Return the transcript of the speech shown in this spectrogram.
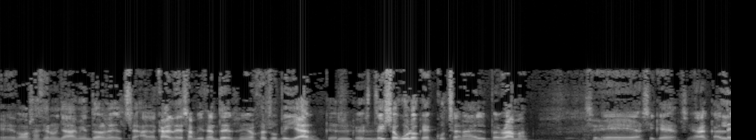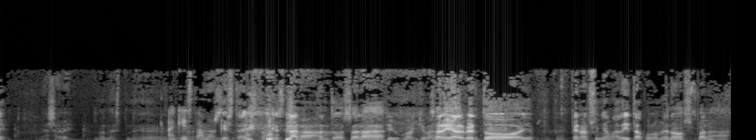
Eh, vamos a hacer un llamamiento al, al alcalde de San Vicente, el señor Jesús Villar, que, es- que estoy seguro que escuchará el programa. Sí. Eh, así que, señor alcalde, ya sabe. dónde eh, Aquí estamos. Aquí, está, aquí están Para- tanto Sara, Sara y. Alberto esperan su llamadita, por lo menos, para...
